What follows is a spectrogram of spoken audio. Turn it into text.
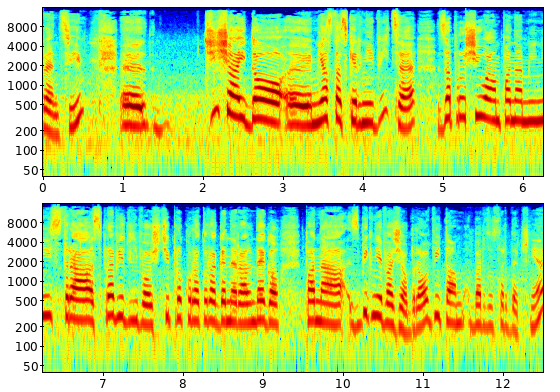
konferencji. E, Dzisiaj do e, miasta Skierniewice zaprosiłam pana ministra sprawiedliwości, prokuratora generalnego, pana Zbigniewa Ziobro. Witam bardzo serdecznie.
